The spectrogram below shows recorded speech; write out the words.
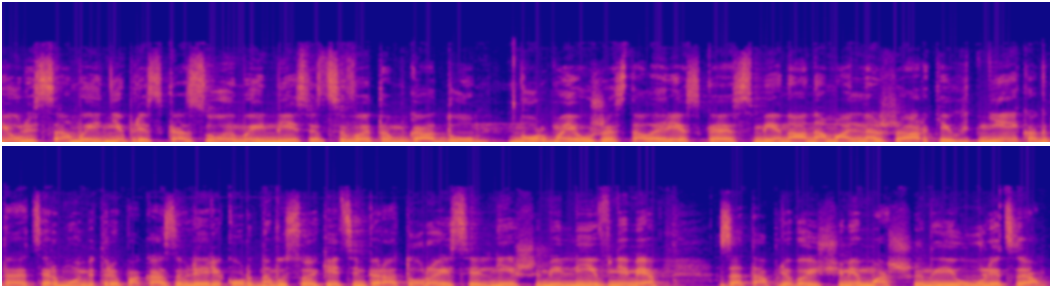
Июль – самый непредсказуемый месяц в этом году. Нормой уже стала резкая смена аномально жарких дней, когда термометры показывали рекордно высокие температуры с сильнейшими ливнями, затапливающими машины и улицы.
